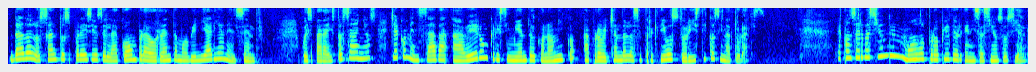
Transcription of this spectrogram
dado los altos precios de la compra o renta mobiliaria en el centro pues para estos años ya comenzaba a haber un crecimiento económico aprovechando los atractivos turísticos y naturales. La conservación de un modo propio de organización social,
